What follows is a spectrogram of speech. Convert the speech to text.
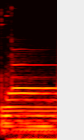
you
